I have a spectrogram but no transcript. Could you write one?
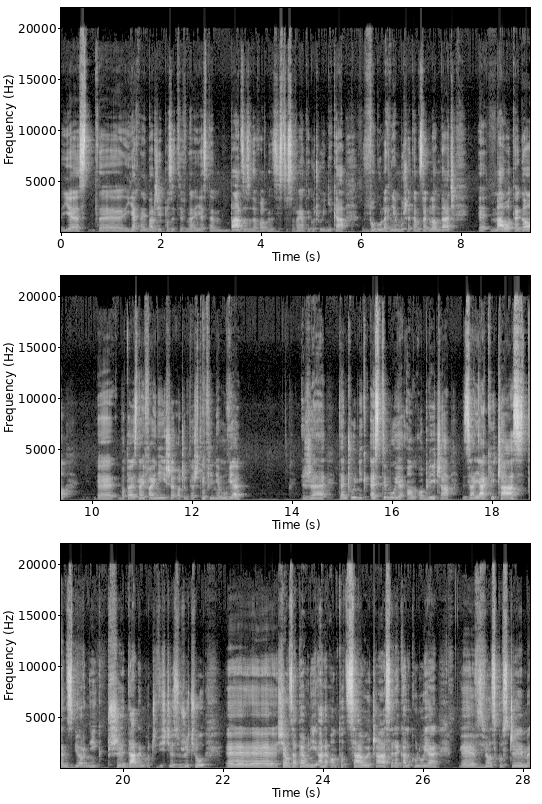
jest e, jak najbardziej pozytywne. Jestem bardzo zadowolony ze stosowania tego czujnika. W ogóle nie muszę tam zaglądać. E, Mało tego, e, bo to jest najfajniejsze, o czym też w tym filmie mówię, że ten czujnik estymuje, on oblicza za jaki czas ten zbiornik przy danym oczywiście zużyciu e, się zapełni, ale on to cały czas rekalkuluje. E, W związku z czym, e,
